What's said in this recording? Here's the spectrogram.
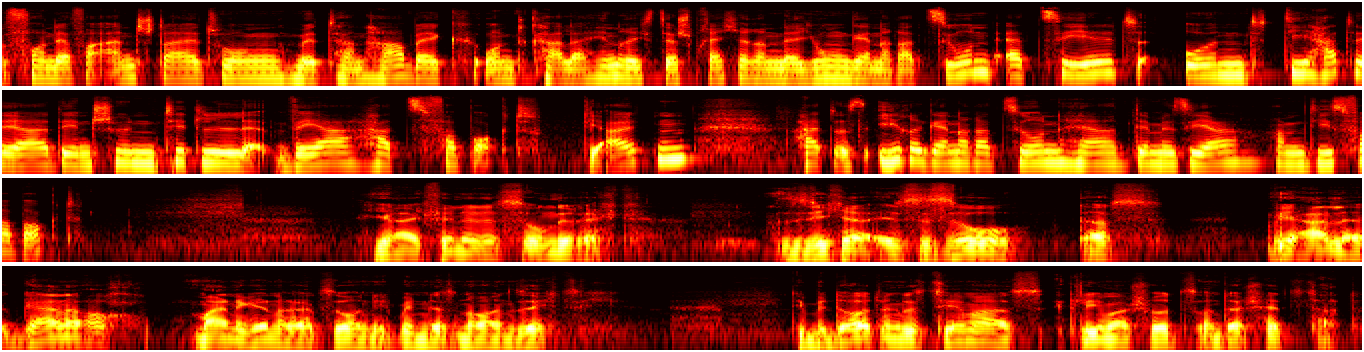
von der Veranstaltung mit Herrn Habeck und Carla Hinrichs, der Sprecherin der jungen Generation, erzählt. Und die hatte ja den schönen Titel Wer hat's verbockt? Die Alten hat es Ihre Generation, Herr de Maizière, haben dies verbockt? Ja, ich finde das ungerecht. Sicher ist es so, dass wir alle, gerne auch meine Generation, ich bin jetzt 69, die Bedeutung des Themas Klimaschutz unterschätzt hat.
